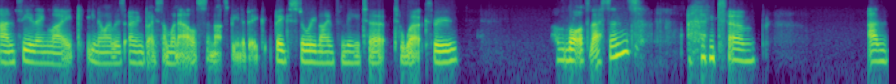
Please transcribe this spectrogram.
and feeling like you know I was owned by someone else and that's been a big big storyline for me to to work through a lot of lessons. And um and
